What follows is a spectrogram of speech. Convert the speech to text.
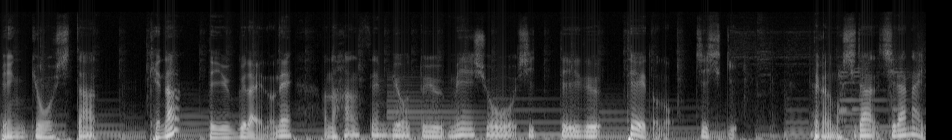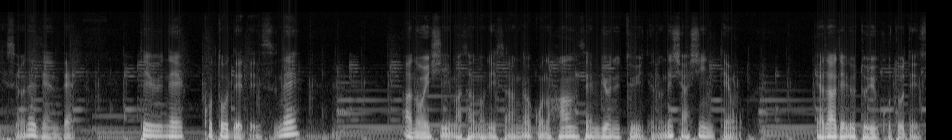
勉強したけな？っていうぐらいのねあのハンセン病という名称を知っている程度の知識だからもう知ら知らないですよね、全然。っていうね、ことでですね、あの石井正則さんがこのハンセン病についてのね、写真展をやられるということです。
